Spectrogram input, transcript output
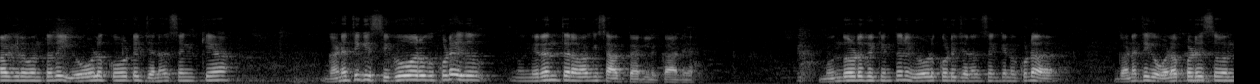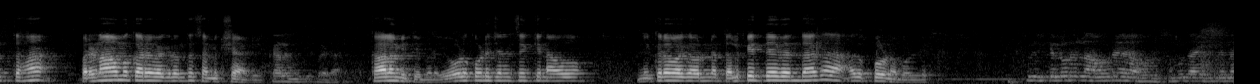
ಆಗಿರುವಂಥದ್ದು ಏಳು ಕೋಟಿ ಜನಸಂಖ್ಯೆ ಗಣತಿಗೆ ಸಿಗುವವರೆಗೂ ಕೂಡ ಇದು ನಿರಂತರವಾಗಿ ಸಾಗ್ತಾ ಇರಲಿ ಕಾರ್ಯ. ಮುಂದೂಡೋದಕ್ಕಿಂತ ಏಳು ಕೋಟಿ ಜನಸಂಖ್ಯೆನೂ ಕೂಡ ಗಣತಿಗೆ ಒಳಪಡಿಸುವಂತಹ ಪರಿಣಾಮಕಾರಿಯಾಗಿರುವಂಥ ಸಮೀಕ್ಷೆ ಆಗಲಿ. ಕಾಲಮಿತಿ ಬೇಡ. ಏಳು ಕೋಟಿ ಜನಸಂಖ್ಯೆ ನಾವು ನಿಖರವಾಗಿ ಅವ್ರನ್ನ ತಲುಪಿದ್ದೇವೆ ಅಂದಾಗ ಅದು ಪೂರ್ಣಗೊಳ್ಳಿ. ಕೆಲವರೆಲ್ಲ ಅವರೇ ಅವ್ರ ಸಮುದಾಯದಿಂದ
